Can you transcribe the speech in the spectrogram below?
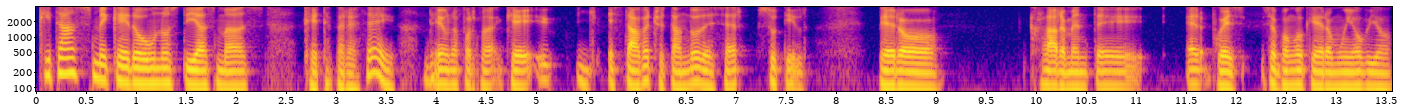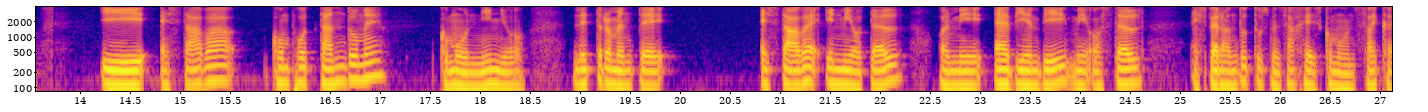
Quizás me quedo unos días más. ¿Qué te parece? De una forma que eh, estaba tratando de ser sutil. Pero claramente, pues supongo que era muy obvio. Y estaba comportándome como un niño. Literalmente estaba en mi hotel o en mi Airbnb, mi hostel, esperando tus mensajes como un psycho.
